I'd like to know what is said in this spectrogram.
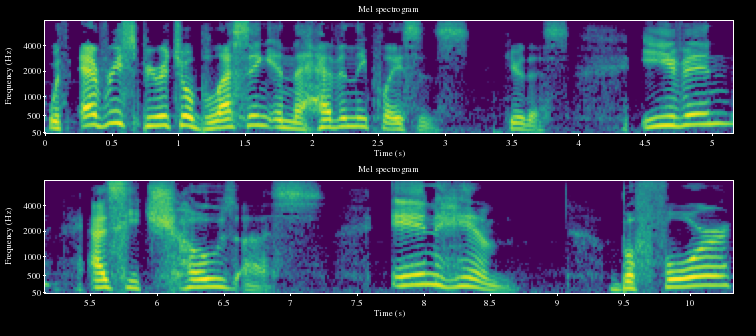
with every spiritual blessing in the heavenly places. Hear this. Even as he chose us in him before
